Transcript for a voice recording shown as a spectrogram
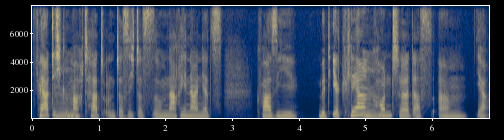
fertig mhm. gemacht hat und dass ich das so im Nachhinein jetzt quasi mit ihr klären mhm. konnte, das ähm, ja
